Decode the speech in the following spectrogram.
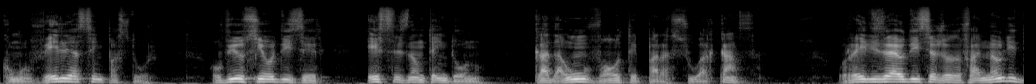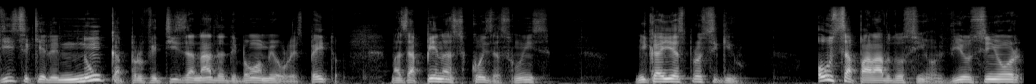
como ovelhas sem pastor. Ouvi o Senhor dizer: Estes não têm dono, cada um volte para sua casa. O rei de Israel disse a Josafá: Não lhe disse que ele nunca profetiza nada de bom a meu respeito, mas apenas coisas ruins? Micaías prosseguiu: Ouça a palavra do Senhor. Viu o Senhor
